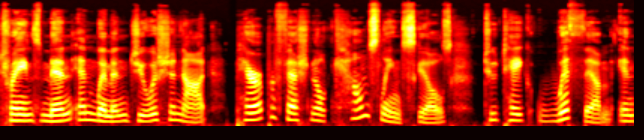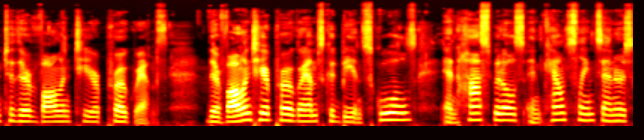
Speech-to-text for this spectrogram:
trains men and women, Jewish and not, paraprofessional counseling skills to take with them into their volunteer programs. Their volunteer programs could be in schools and hospitals and counseling centers.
